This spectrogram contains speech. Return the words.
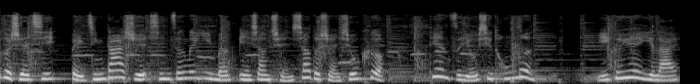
这个学期，北京大学新增了一门面向全校的选修课——电子游戏通论。一个月以来，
